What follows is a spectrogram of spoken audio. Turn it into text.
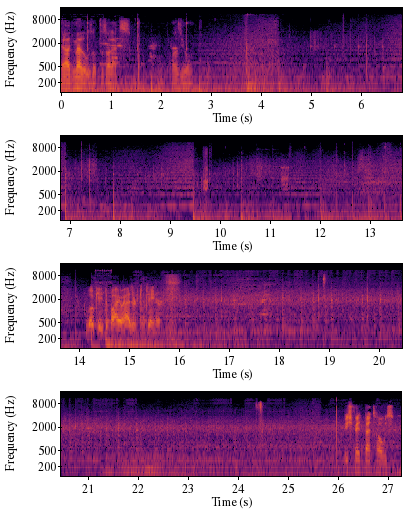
Ja, hogy melózott az Alex. Az jó. Locate the biohazard container. Ismét penthouse.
